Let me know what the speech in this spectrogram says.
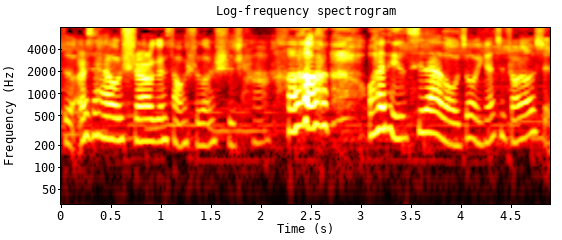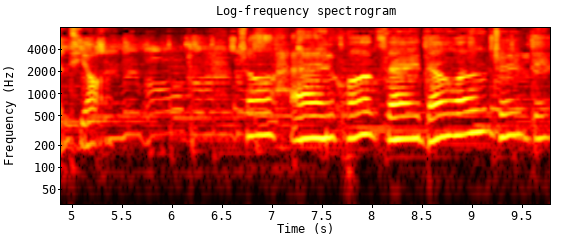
对，而且还有十二个小时的时差，哈哈，我还挺期待的。我觉得我应该去找找选题啊。就还活在弹丸之地。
